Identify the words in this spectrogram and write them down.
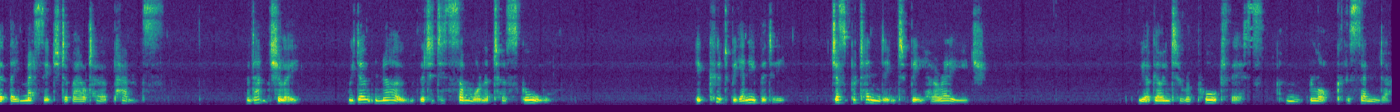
that they messaged about her pants. And actually, we don't know that it is someone at her school. It could be anybody, just pretending to be her age. We are going to report this and block the sender.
